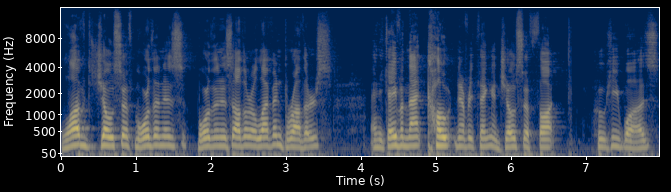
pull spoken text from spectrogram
loved Joseph more than his, more than his other 11 brothers, and he gave him that coat and everything, and Joseph thought who he was.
